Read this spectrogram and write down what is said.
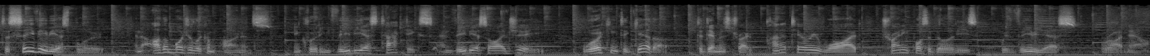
to see VBS Blue and other modular components, including VBS Tactics and VBS IG, working together to demonstrate planetary-wide training possibilities with VBS right now.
